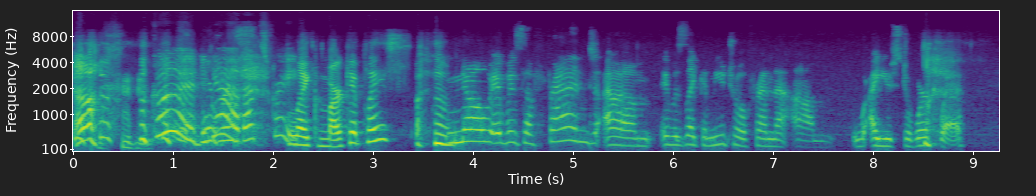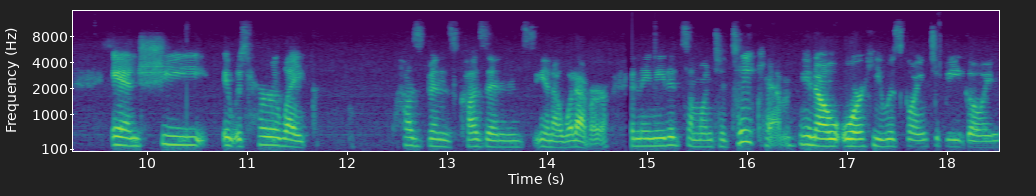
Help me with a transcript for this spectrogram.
Oh, Good. It yeah, was that's great. like marketplace? no, it was a friend. Um, it was like a mutual friend that um I used to work with, and she. It was her like husband's cousins, you know, whatever, and they needed someone to take him, you know, or he was going to be going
